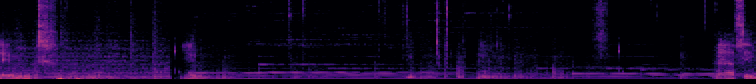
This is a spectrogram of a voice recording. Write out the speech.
เอ็มเอ็มห้าสิบ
